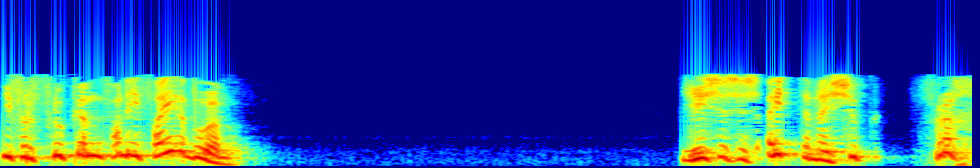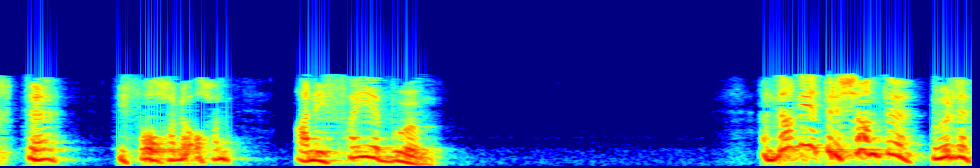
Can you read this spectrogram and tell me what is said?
die vervloeking van die vrye boom. Jesus is uit en hy soek vrugte die volgende oggend aan die vrye boom. En dan 'n interessante woorde,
